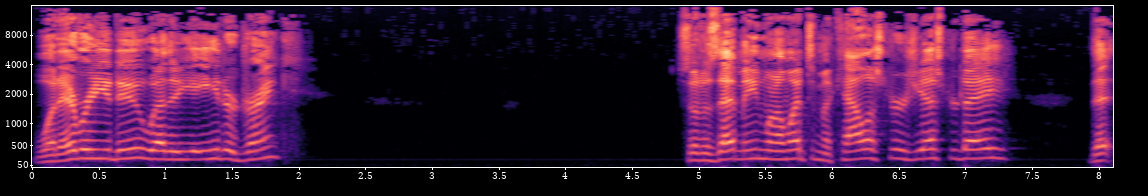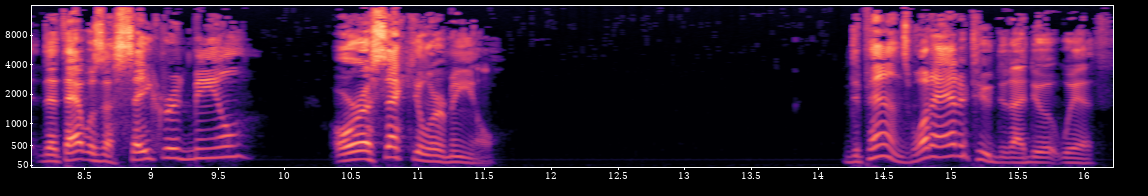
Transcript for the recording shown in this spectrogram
Whatever you do, whether you eat or drink. So does that mean when I went to McAlister's yesterday that that, that was a sacred meal? or a secular meal? Depends. What attitude did I do it with?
